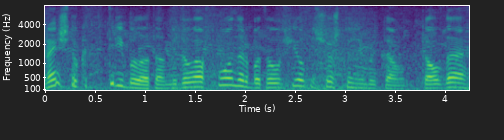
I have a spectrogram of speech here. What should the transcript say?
Раньше только три было, там, Medal of Honor, Battlefield, еще что-нибудь там, колда.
